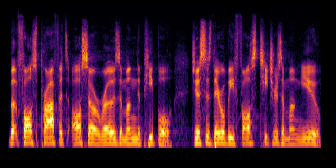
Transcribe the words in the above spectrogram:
But false prophets also arose among the people, just as there will be false teachers among you,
